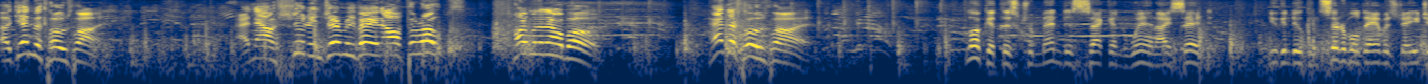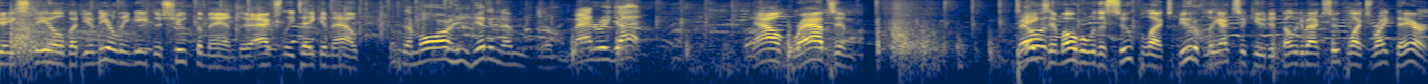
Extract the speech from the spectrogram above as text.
Again, the clothesline. And now shooting Jeremy Vain off the ropes. Caught him with an elbow. And the clothesline. Look at this tremendous second win. I said you can do considerable damage to AJ Steele, but you nearly need to shoot the man to actually take him out. The more he hit him, the madder he got. Now grabs him, takes him over with a suplex, beautifully executed, belly to back suplex right there.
